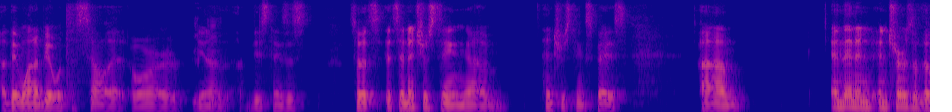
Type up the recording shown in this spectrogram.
uh, they want to be able to sell it, or you mm-hmm. know, these things. It's, so it's it's an interesting um, interesting space. Um, and then in, in terms of the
